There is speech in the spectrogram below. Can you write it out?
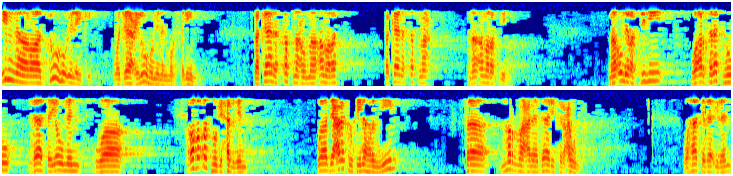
إنا رادوه إليك وجاعلوه من المرسلين. فكانت تصنع ما أمرت فكانت تصنع ما أمرت به. ما أمرت به وأرسلته ذات يوم وربطته بحبل وجعلته في نهر النيل فمر على دار فرعون. وهكذا إذا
